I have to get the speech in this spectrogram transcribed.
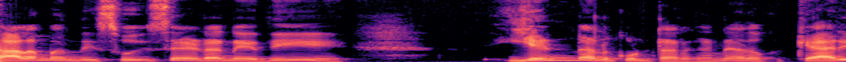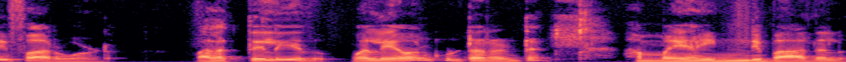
చాలామంది సూసైడ్ అనేది ఎండ్ అనుకుంటారు కానీ అది ఒక క్యారీ ఫార్వర్డ్ వాళ్ళకి తెలియదు. వాళ్ళు ఏమనుకుంటారంటే అమ్మయ్య ఇన్ని బాధలు.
